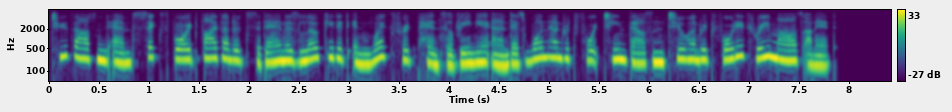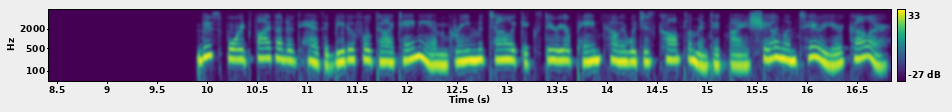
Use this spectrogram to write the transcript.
2006 Ford 500 sedan is located in Wexford, Pennsylvania and has 114,243 miles on it. This Ford 500 has a beautiful titanium green metallic exterior paint color which is complemented by a shale interior color.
